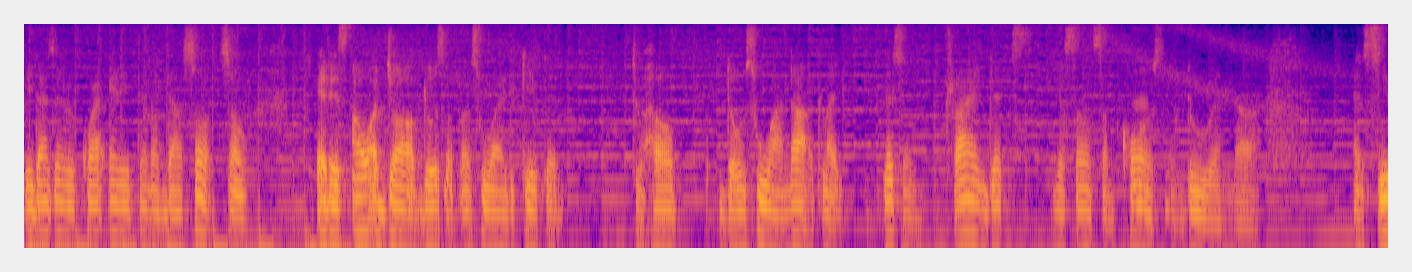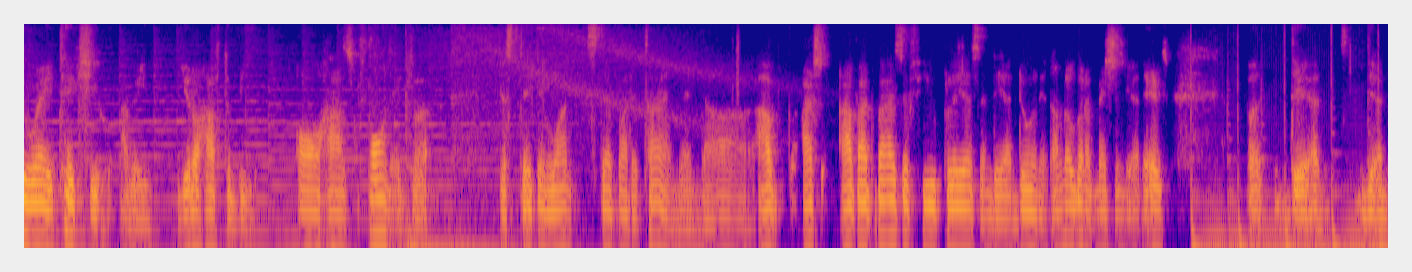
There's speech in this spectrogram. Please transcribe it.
it doesn't require anything of that sort. So it is our job those of us who are educated to help those who are not. Like listen try and get yourself some course to do and uh, and see where it takes you. I mean you don't have to be all hands upon it but just take it one step at a time and uh, I've, I've I've advised a few players and they are doing it i'm not going to mention their names but they are they are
